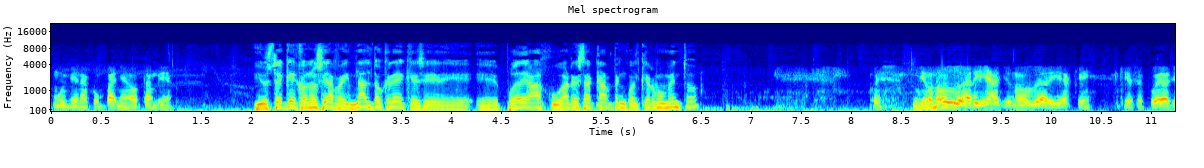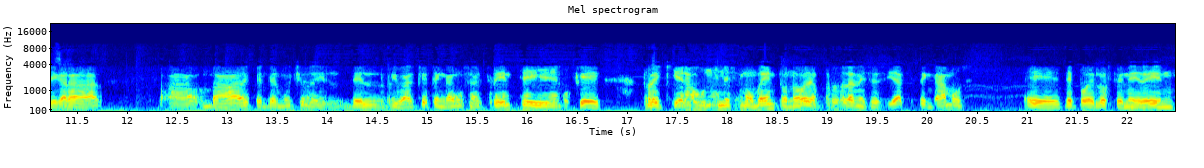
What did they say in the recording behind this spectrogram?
muy bien acompañado también. ¿Y usted que conoce a Reinaldo cree que se eh, puede jugar esa carta en cualquier momento? Pues yo no dudaría, yo no dudaría que, que se pueda llegar a dar. Va, va a depender mucho del, del, rival que tengamos al frente y de lo que requiera uno en ese momento, ¿no? De acuerdo a la necesidad que tengamos eh, de poderlos tener en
